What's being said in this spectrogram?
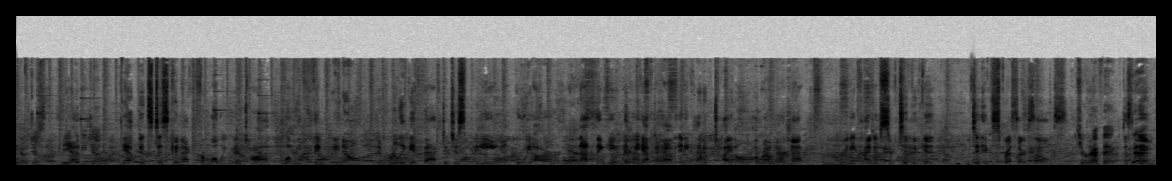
you know, just be yep. with each other? Yep, it's disconnect from what we've been taught, what we think we know, and really get back to just being who we are, yes. not thinking that we have to have any kind of title around our neck mm-hmm. or any kind of certificate to express ourselves. Terrific. Just Good. being.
